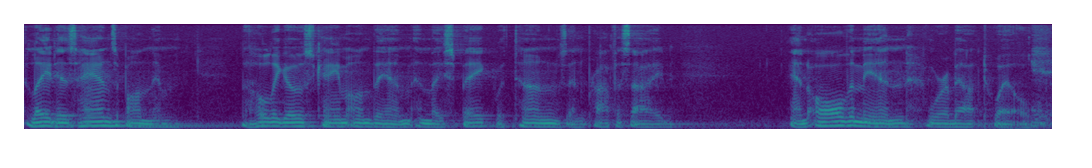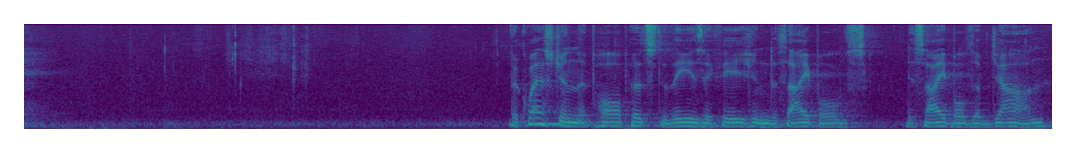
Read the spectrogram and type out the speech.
laid his hands upon them, the Holy Ghost came on them, and they spake with tongues and prophesied. And all the men were about twelve. The question that Paul puts to these Ephesian disciples, disciples of John,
